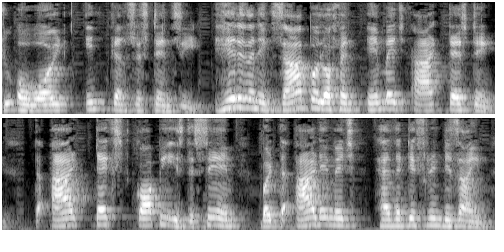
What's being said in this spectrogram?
to avoid inconsistency. Here is an example of an image ad testing. The ad text copy is the same, but the ad image has a different design.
